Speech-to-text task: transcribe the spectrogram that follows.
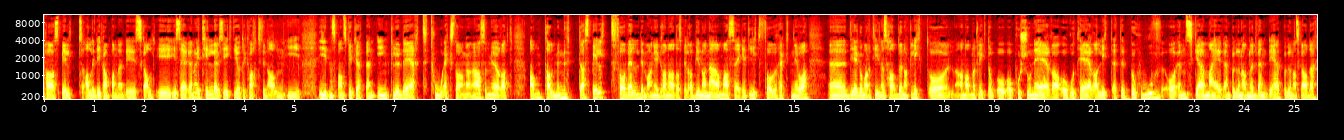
har spilt alle de kampene de skal i, i, serien. og I tillegg så gikk de jo til kvartfinalen i, i den spanske cupen, inkludert to ekstraomganger, som gjør at antall minutter spilt for veldig mange Granada-spillere begynner å nærme seg et litt for høyt nivå. Eh, Diego Martinez hadde nok likt å, han hadde nok likt å, å, å porsjonere og rotere litt etter behov og ønsker mer enn pga. nødvendighet pga. skader.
